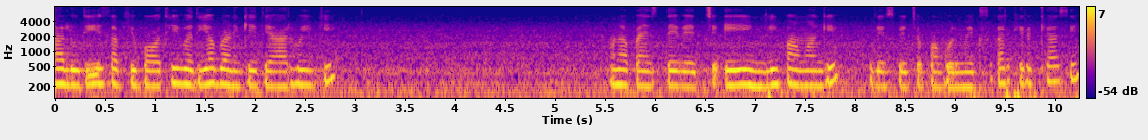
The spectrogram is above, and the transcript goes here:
ਆਲੂ ਦੀ ਇਹ ਸਬਜ਼ੀ ਬਹੁਤ ਹੀ ਵਧੀਆ ਬਣ ਕੇ ਤਿਆਰ ਹੋਏਗੀ। ਹੁਣ ਆਪਾਂ ਇਸ ਦੇ ਵਿੱਚ ਇਹ ਇਮਲੀ ਪਾਵਾਂਗੇ, ਜਿਸ ਵਿੱਚ ਆਪਾਂ ਗੁੜ ਮਿਕਸ ਕਰਕੇ ਰੱਖਿਆ ਸੀ।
